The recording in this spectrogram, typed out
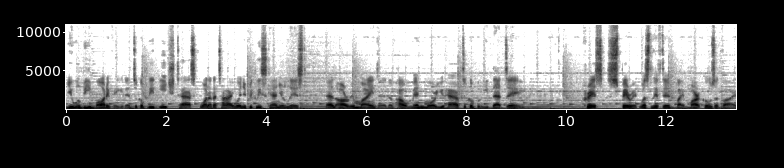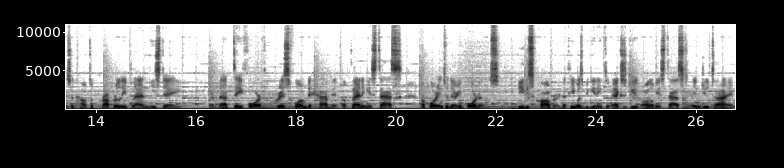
You will be motivated to complete each task one at a time when you quickly scan your list and are reminded of how many more you have to complete that day. Chris' spirit was lifted by Marco's advice on how to properly plan his day. From that day forth, Chris formed the habit of planning his tasks according to their importance. He discovered that he was beginning to execute all of his tasks in due time,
